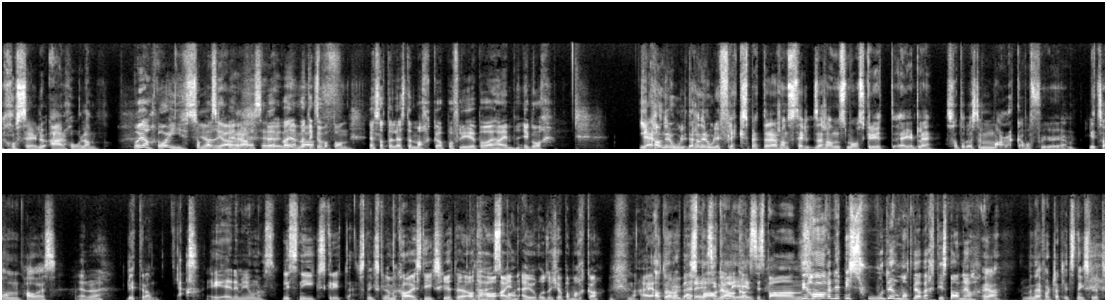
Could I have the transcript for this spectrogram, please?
Joselu er Haaland. Oh, ja. Oi, såpass, ja! ja. Jeg, spot on. Jeg satt og leste Marka på flyet på vei hjem i går. Det er, sånn rolig, det er sånn rolig flex, Petter. Det er sånn, selv, det er sånn småskryt, egentlig. Satt og løste marka på flyet. Litt sånn halvveis. Er det det? Litt rann. Ja, jeg er enig med Jonas. Litt snikskryte. Ja, men Hva er snikskryte? At jeg har én euro til å kjøpe Marka? Nei, At du har vært i Spania kan-. Vi har en episode om at vi har vært i Spania! Ja, men det er fortsatt litt snikskryt.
